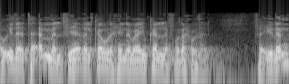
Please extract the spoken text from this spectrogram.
أو إذا تأمل في هذا الكون حينما يكلف ونحو ذلك. فإذا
